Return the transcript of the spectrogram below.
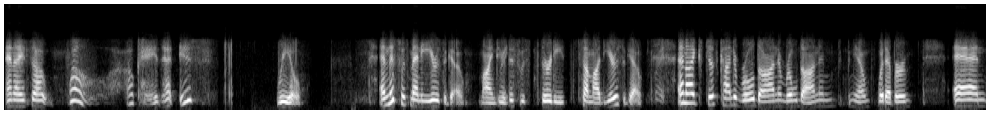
And I thought, whoa, okay, that is real. And this was many years ago, mind you. Right. This was 30 some odd years ago. Right. And I just kind of rolled on and rolled on and, you know, whatever. And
